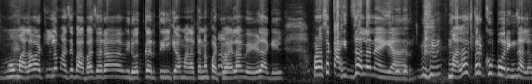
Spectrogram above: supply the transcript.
मग मला वाटलेलं माझे बाबा जरा विरोध करतील किंवा मला त्यांना पटवायला वेळ लागेल. पण असं काहीच झालं नाही यार. मला तर खूप बोरिंग झालं.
